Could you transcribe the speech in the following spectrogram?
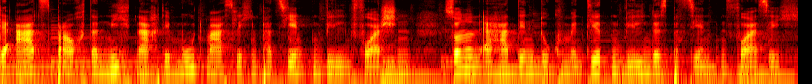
Der Arzt braucht dann nicht nach dem mutmaßlichen Patientenwillen forschen, sondern er hat den dokumentierten Willen des Patienten vor sich.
